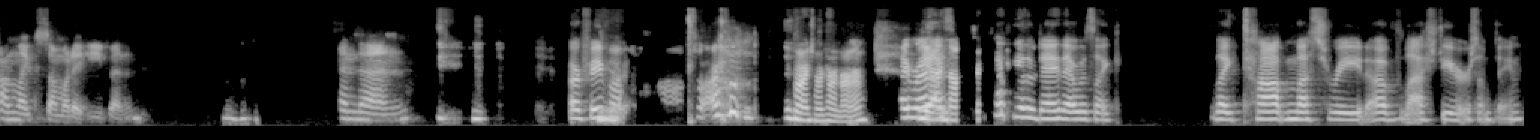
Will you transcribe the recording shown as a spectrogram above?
on like somewhat at even. Mhm. And then Our favorite. I read Yeah, I not the other day that was like like top must read of last year or something,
